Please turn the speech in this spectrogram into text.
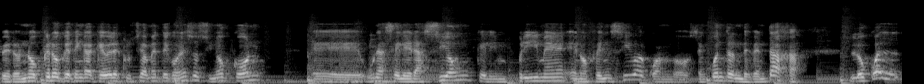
Pero no creo que tenga que ver exclusivamente con eso, sino con eh, una aceleración que le imprime en ofensiva cuando se encuentra en desventaja. Lo cual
